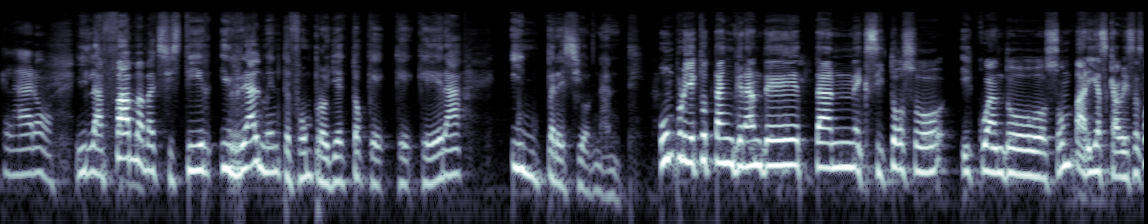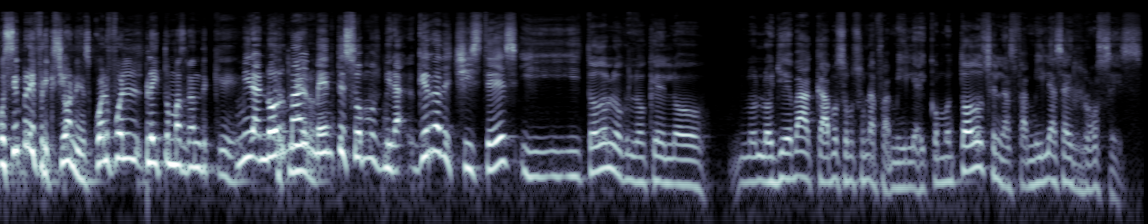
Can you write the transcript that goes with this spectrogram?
Claro. Y la fama va a existir. Y realmente fue un proyecto que, que- que era impresionante. Un proyecto tan grande, tan exitoso y cuando son varias cabezas, pues siempre hay fricciones. ¿Cuál fue el pleito más grande que Mira, que normalmente somos, mira, guerra de chistes y, y todo lo, lo que lo, lo- lo lleva a cabo somos una familia y como todos en las familias hay roces.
